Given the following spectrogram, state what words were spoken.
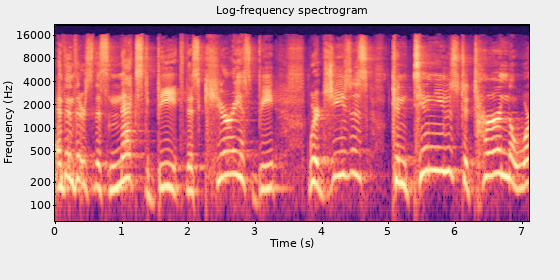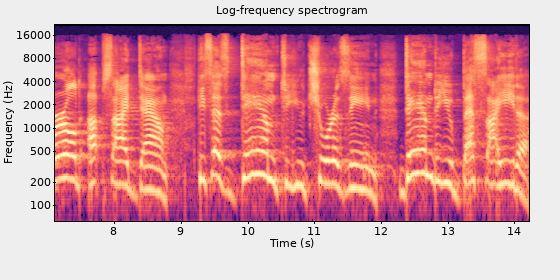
And then there's this next beat, this curious beat, where Jesus continues to turn the world upside down. He says, Damn to you, Chorazin. Damn to you, Bethsaida.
